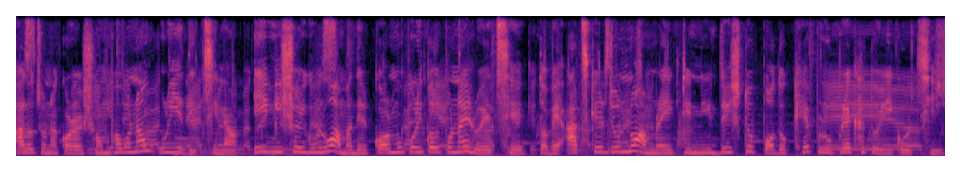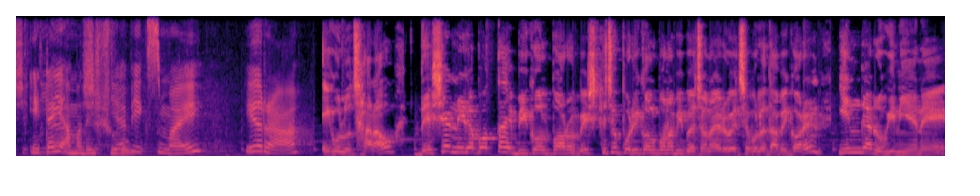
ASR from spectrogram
আলোচনা করার সম্ভাবনাও উড়িয়ে দিচ্ছি না। এই বিষয়গুলো আমাদের কর্মপরিকল্পনায় রয়েছে। তবে আজকের জন্য আমরা একটি নির্দিষ্ট পদক্ষেপ রূপরেখা তৈরি করছি। এটাই আমাদের শুরু। yra এগুলো ছাড়াও দেশের নিরাপত্তায় বিকল্প আরও বেশ কিছু পরিকল্পনা বিবেচনায় রয়েছে বলে দাবি করেন Inga Ruginiene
